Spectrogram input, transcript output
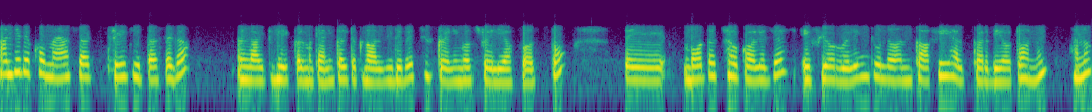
ਹਾਂਜੀ ਦੇਖੋ ਮੈਂ ਸੈਟ 3 ਕੀਤਾ ਸੀਗਾ ਲਾਈਟ ਵਹੀਕਲ ਮਕੈਨੀਕਲ ਟੈਕਨੋਲੋਜੀ ਦੇ ਵਿੱਚ ਟ੍ਰੇਨਿੰਗ ਆਸਟ੍ਰੇਲੀਆ ਫਰਸਟ ਤੋਂ। ਤੇ ਬਹੁਤ ਅੱਛਾ ਕਾਲਜ ਹੈ if you are willing to learn ਕਾਫੀ ਹੈਲਪ ਕਰਦੇ ਉਹ ਤੁਹਾਨੂੰ ਹਨਾ?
